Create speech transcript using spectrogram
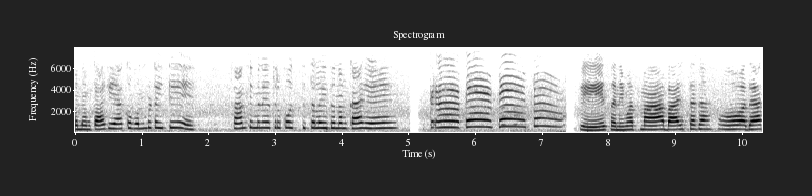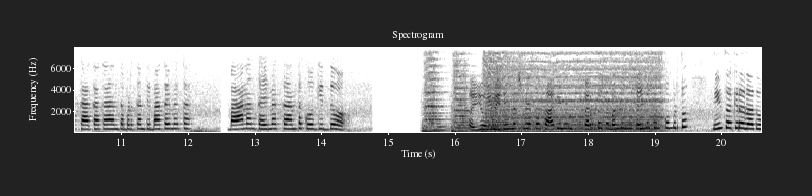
ನಮ್ಮ ಕಾಗೆ ಯಾಕೋ ಬಂದ್ಬಿಟೈತೆ? ಶಾಂತಿ ಮನೆ ಹತ್ರ ಹೋಗ್ತಿತ್ತಲ್ಲ ಇದು ನಮ್ಮ ಕಾಗೆ? ಏ ಸನಿಮಾತ್ಮ ಬಾಯ್ ತಗ ಓ ಅದ್ಯಾ ಕಾಕ ಅಂತ ಬಿಡ್ಕಂತಿ? ಬಾ ಕೈ ಮಕ್ಕ ಬಾ ನನ್ ಕೈ ಮಕ್ಕ ಅಂತ ಹೋಗಿದ್ದು ಅಯ್ಯೋ ಅಯ್ಯೋ ಇದು ಲಕ್ಷ್ಮಿ ಅಕ್ಕ ಕಾಗೆ ನಿನ್ ಕರ್ಕಂತ ಬಂದು ನಿನ್ ಕೈ ಮಕ್ಕ ಕುಂತ್ಕೊಂಡ್ಬಿಡ್ತು ನೀನ್ ಸಾಕಿರೋದು ಅದು?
